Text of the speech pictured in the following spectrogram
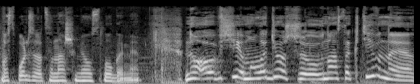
воспользоваться нашими услугами. Ну, а вообще молодежь у нас активная,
